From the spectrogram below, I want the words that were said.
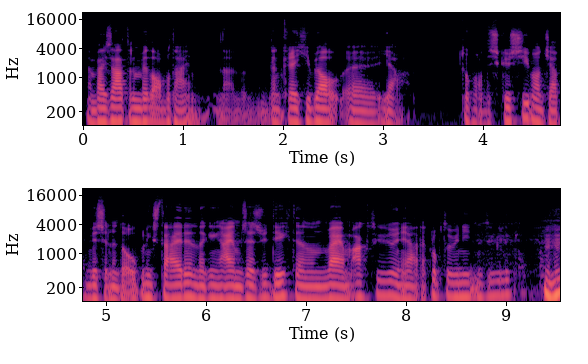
En wij zaten er met Albert Heijn. Nou, dan, kreeg je wel, eh, ja, toch wel discussie, want je had wisselende openingstijden. En dan ging hij om zes uur dicht en wij om acht uur. En ja, dat klopte weer niet natuurlijk. Mhm.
